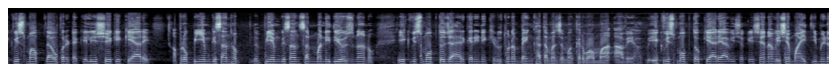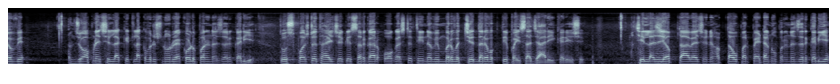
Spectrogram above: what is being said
એકવીસમા હપ્તા ઉપર ટકેલી છે કે ક્યારે? આપણો પીએમ કિસાન પીએમ કિસાન સન્માન નિધિ યોજનાનો એકવીસમો હપ્તો જાહેર કરીને ખેડૂતોના બેંક ખાતામાં જમા કરવામાં આવે હવે એકવીસમો હપ્તો ક્યારે આવી શકે છે એના વિશે માહિતી મેળવીએ. જો આપણે છેલ્લા કેટલાક વર્ષનો રેકોર્ડ પર નજર કરીએ, તો સ્પષ્ટ થાય છે કે સરકાર ઓગસ્ટથી નવેમ્બર વચ્ચે દર વખતે પૈસા જારી કરે છે. છેલ્લા જે હપ્તા આવ્યા છે અને હપ્તા ઉપર પેટર્ન ઉપર નજર કરીએ,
